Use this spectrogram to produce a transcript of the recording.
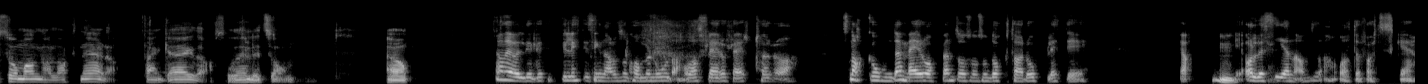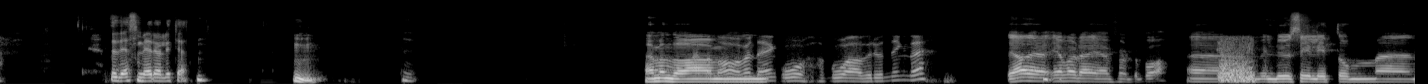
så mange ha lagt ned, da tenker jeg, da. Så det er litt sånn, ja. Ja, Det er jo litt, litt de signalene som kommer nå, da, og at flere og flere tør å snakke om det mer åpent, og sånn som dere tar det opp litt i, ja, mm. i alle sidene av det. Da, og at det faktisk er det er det som er realiteten. Mm. Mm. Nei, men da Da var vel det en god, god avrunding, det? Ja, det var det jeg følte på. Eh, vil du si litt om eh,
